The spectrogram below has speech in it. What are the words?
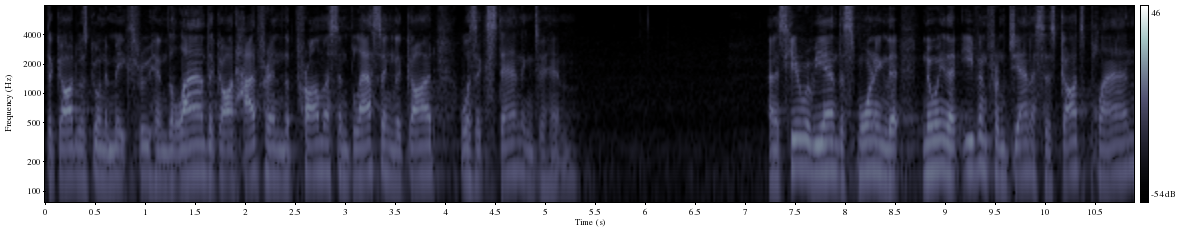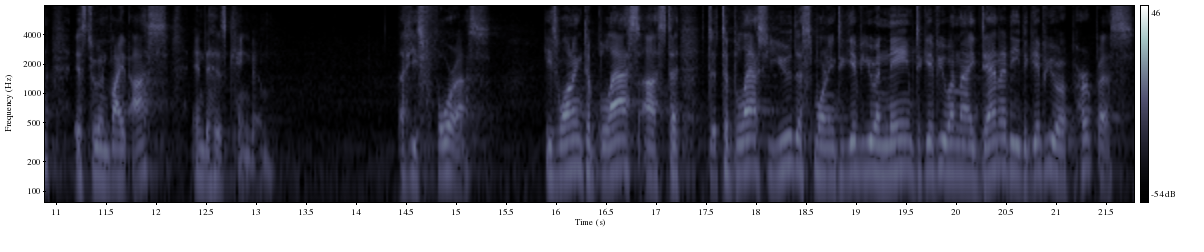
that God was going to make through him, the land that God had for him, the promise and blessing that God was extending to him. And it's here where we end this morning that knowing that even from Genesis, God's plan is to invite us into his kingdom, that he's for us, He's wanting to bless us, to, to, to, bless you this morning, to give you a name, to give you an identity, to give you a purpose,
